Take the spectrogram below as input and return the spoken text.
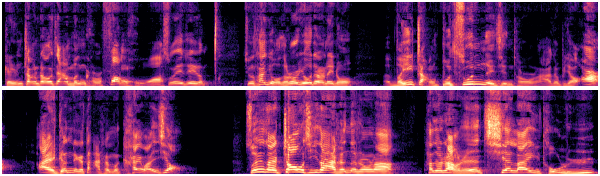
给人张昭家门口放火，所以这个就他有的时候有点那种为长不尊那劲头啊，就比较二，爱跟这个大臣们开玩笑。所以在召集大臣的时候呢，他就让人牵来一头驴，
